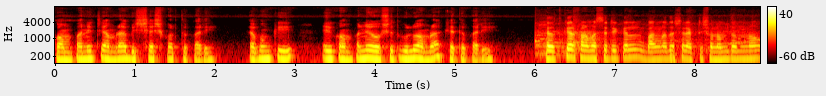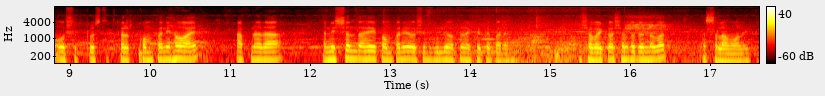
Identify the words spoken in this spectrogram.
কোম্পানিটি আমরা বিশ্বাস করতে পারি এবং কি এই কোম্পানির ওষুধগুলো আমরা খেতে পারি হেলথকেয়ার ফার্মাসিউটিক্যাল বাংলাদেশের একটি সুনামধন্য ওষুধ প্রস্তুতকারক কোম্পানি হওয়ায় আপনারা নিঃসন্দেহে কোম্পানির ওষুধগুলো আপনারা খেতে পারেন। সবাইকে অসংখ্য ধন্যবাদ। আসসালামু আলাইকুম।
